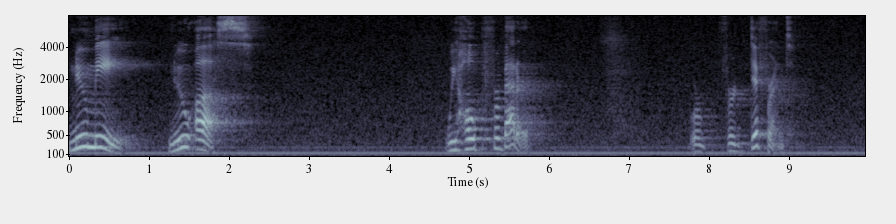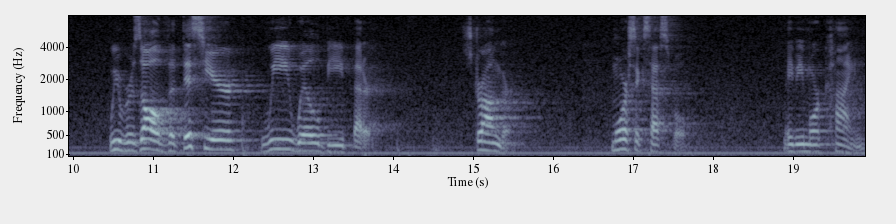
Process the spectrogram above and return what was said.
new me, new us. We hope for better or for different. We resolve that this year we will be better, stronger, more successful, maybe more kind,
